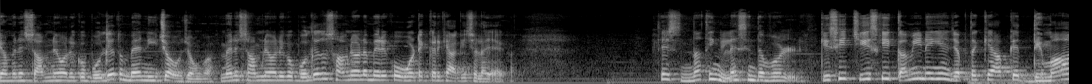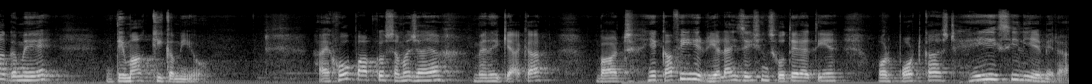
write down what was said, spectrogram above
या मैंने सामने वाले को बोल दिया तो मैं नीचा हो जाऊँगा। मैंने सामने वाले को बोल दिया तो सामने वाला मेरे को ओवरटेक करके आगे चला जाएगा। There is nothing less in the world किसी चीज़ की कमी नहीं है जब तक कि आपके दिमाग में दिमाग की कमी हो। आई होप आपको समझ आया मैंने क्या कहा। बट ये काफ़ी रियलाइजेशंस होते रहती हैं और पॉडकास्ट है इसीलिए मेरा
